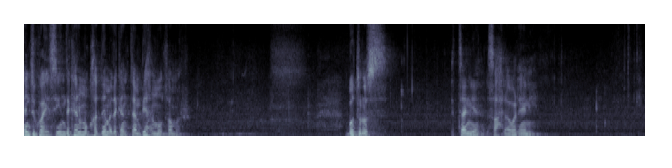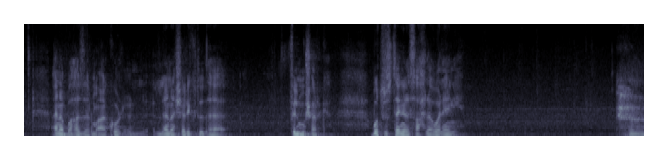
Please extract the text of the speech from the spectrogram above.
أنتوا كويسين. ده كان مقدمة. ده كان تنبيه على المؤتمر. بطرس الثانية الصح الاولاني أنا بهزر معاكم اللي أنا شاركته ده في المشاركة. بطرس الثاني الإصحاح الأولاني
